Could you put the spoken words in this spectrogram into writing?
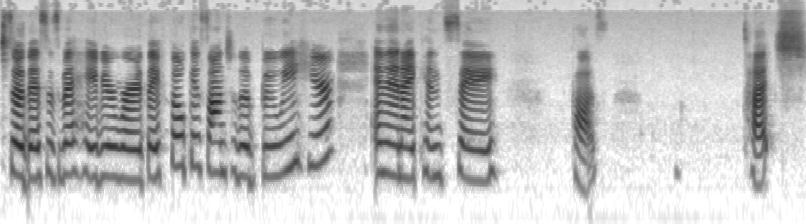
So this is behavior where they focus onto the buoy here and then I can say, pause, touch.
